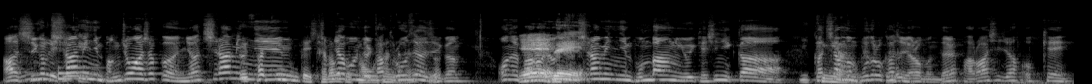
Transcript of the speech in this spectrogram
아 지금 오늘의 치라미님 방종하셨거든요 그 치라미님 사진인데 시청자분들 다 들어오세요 지금 오늘 예, 바로 여기 네. 치라미님 본방 여기 계시니까 이 같이 한번? 보도록 하죠 여러분들 바로 하시죠 오케이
